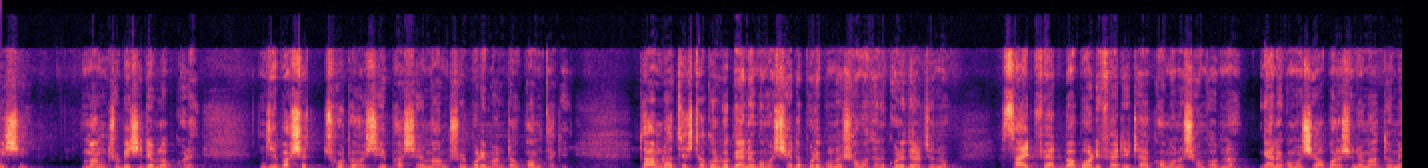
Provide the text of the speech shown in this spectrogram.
বেশি, মাংস বেশি ডেভেলপ করে। যে পাশে ছোট সেই পাশের মাংসের পরিমাণটাও কম থাকে। তো আমরা চেষ্টা করব জ্ঞানগমা সেটা পরিপূর্ণ সমাধান করে দেওয়ার জন্য। সাইড ফ্যাট বা বডি ফ্যাট এটা কমানো সম্ভব না। জ্ঞানকমসে অপারেশনের মাধ্যমে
